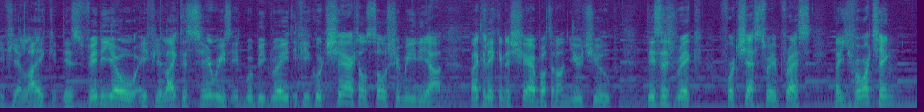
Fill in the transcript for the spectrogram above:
If you like this video, if you like the series, it would be great if you could share it on social media by clicking the share button on YouTube. This is Rick for Chess to Impress. Thank you for watching.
